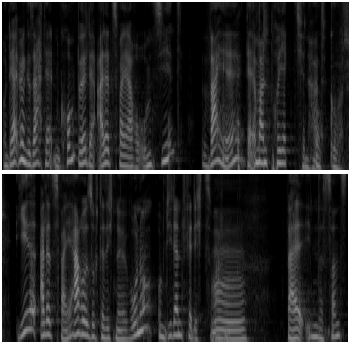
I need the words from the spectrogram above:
Und der hat mir gesagt, der hat einen Kumpel, der alle zwei Jahre umzieht, weil der immer ein Projektchen oh hat. Gott. Jede, alle zwei Jahre sucht er sich eine neue Wohnung, um die dann fertig zu machen. Weil ihm das sonst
